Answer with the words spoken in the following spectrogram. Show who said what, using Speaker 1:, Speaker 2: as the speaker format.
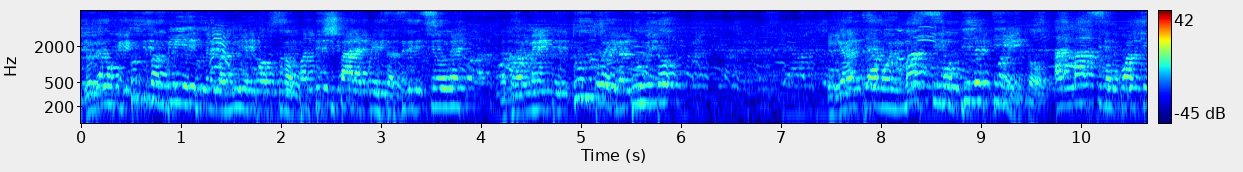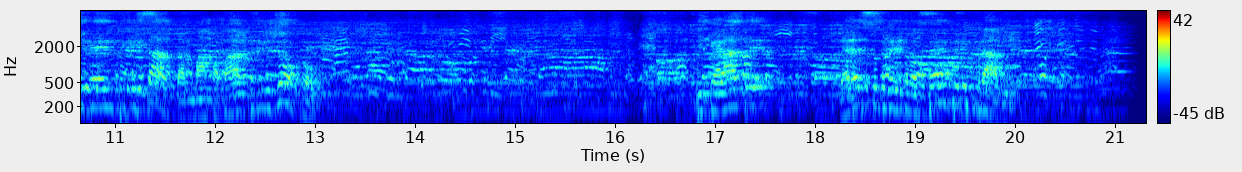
Speaker 1: Ricordiamo che tutti i bambini e tutte le bambine possono partecipare a questa selezione, naturalmente tutto è gratuito e garantiamo il massimo divertimento, al massimo qualche dente che salta, ma fa parte del gioco. Di karate e adesso diventano sempre più bravi.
